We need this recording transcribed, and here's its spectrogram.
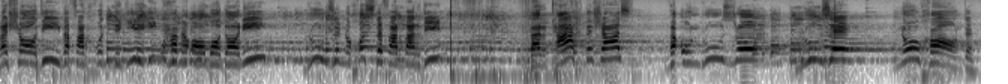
و شادی و فرخندگی این همه آبادانی روز نخست فروردین بر تخت نشست و اون روز رو روز نو خواند.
